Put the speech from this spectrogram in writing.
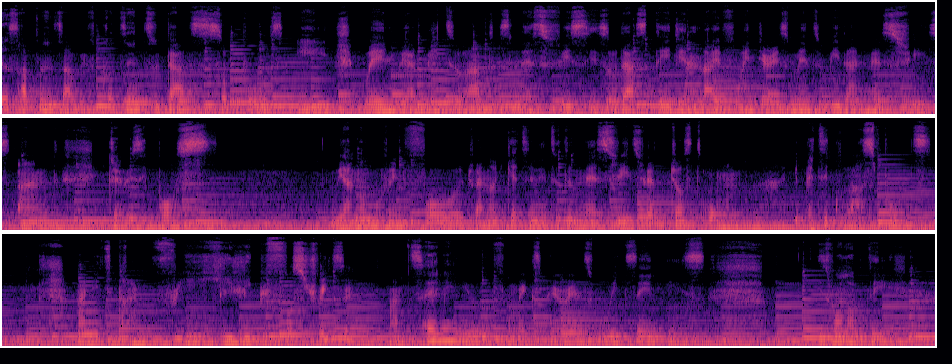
just happens that we've gotten to that supposed age when we are meant to have those next phases or that stage in life when there is meant to be that next phase and there is a pause we are not moving forward, we are not getting into the next phase, we are just on a particular spot. And it can really be frustrating. I'm telling you from experience, waiting is is one of the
